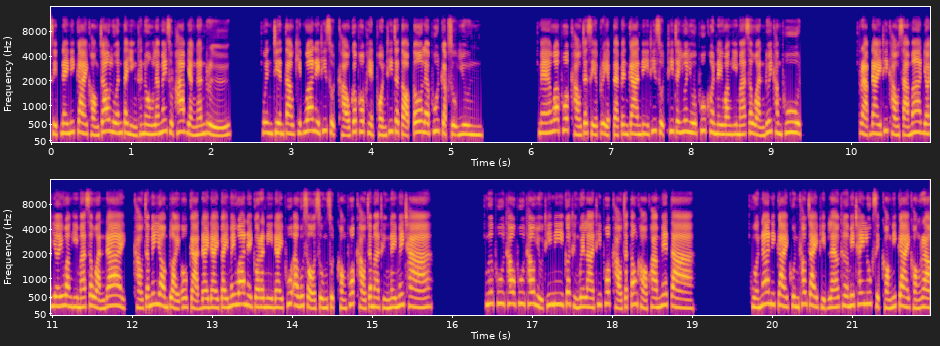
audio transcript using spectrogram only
สิทธิ์ในนิกายของเจ้าล้วนแต่หญิงทนงและไม่สุภาพอย่างนั้นหรือเวนเจียนเตาคิดว่าในที่สุดเขาก็พบเหตุผลที่จะตอบโต้และพูดกับซูยุน แม้ว่าพวกเขาจะเสียเปรียบแต่เป็นการดีที่สุดที่จะยั่วยุผู้คนในวังหิมะสวรรค์ด้วยคำพูดตราบใดที่เขาสามารถย่อเย้ยวังหิมะสวรรค์ได้ เขาจะไม่ยอมปล่อยโอกาสใดๆไปไม่ว่าในกรณีใดผู้อาวุโสสูงสุดของพวกเขาจะมาถึงในไม่ช้า เมื่อผู้เฒ่าผู้เฒ่าอยู่ที่นี่ก็ถึงเวลาที่พวกเขาจะต้องขอความเมตตา หัวหน้านิกายคุณเข้าใจผิดแล้วเธอไม่ใช่ลูกศิษย์ของนิกายของเรา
